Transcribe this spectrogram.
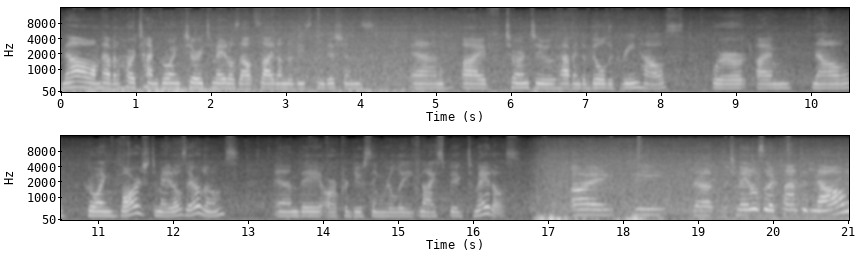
Now I'm having a hard time growing cherry tomatoes outside under these conditions and I've turned to having to build a greenhouse where I'm now growing large tomatoes, heirlooms, and they are producing really nice big tomatoes. I see that the tomatoes that I planted now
